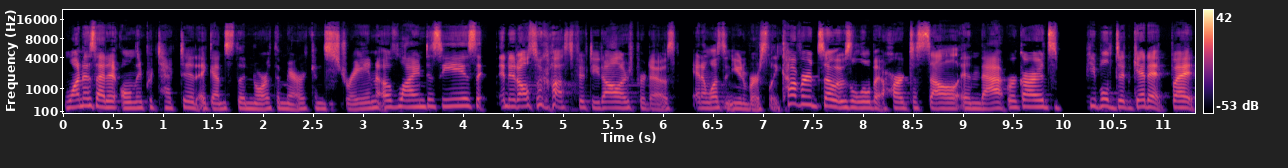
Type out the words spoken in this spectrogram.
One is that it only protected against the North American strain of Lyme disease, and it also cost $50 per dose, and it wasn't universally covered. So it was a little bit hard to sell in that regards people did get it. But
